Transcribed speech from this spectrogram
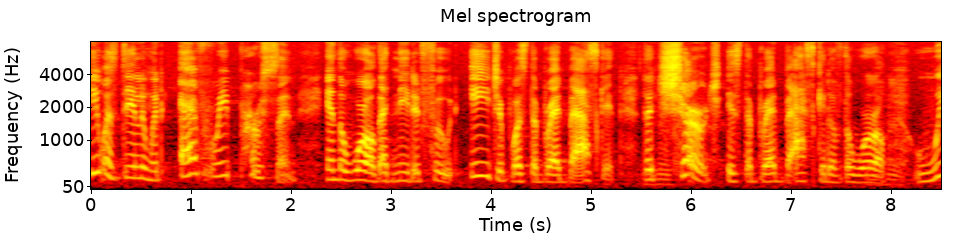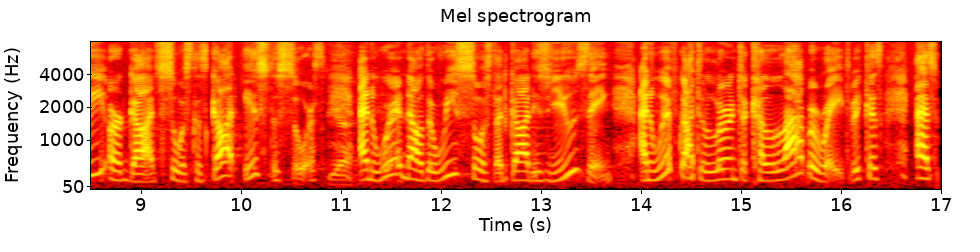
he was dealing with every person in the world that needed food. Egypt was the bread basket. The mm-hmm. church is the bread basket of the world. Mm-hmm. We are God's source because God is the source. Yeah. And we're now the resource that God is using. And we've got to learn to collaborate because, as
